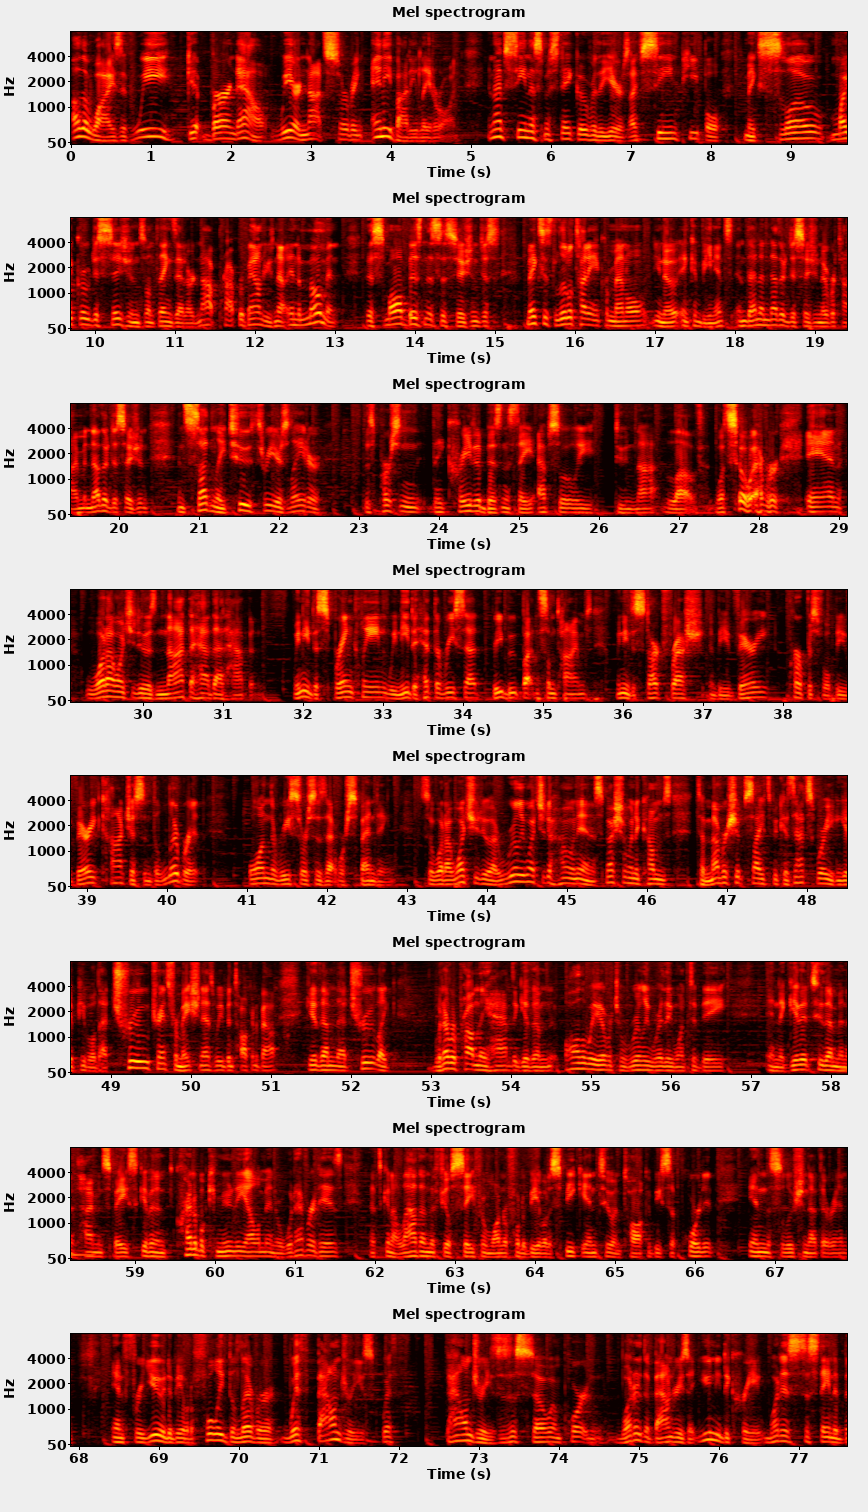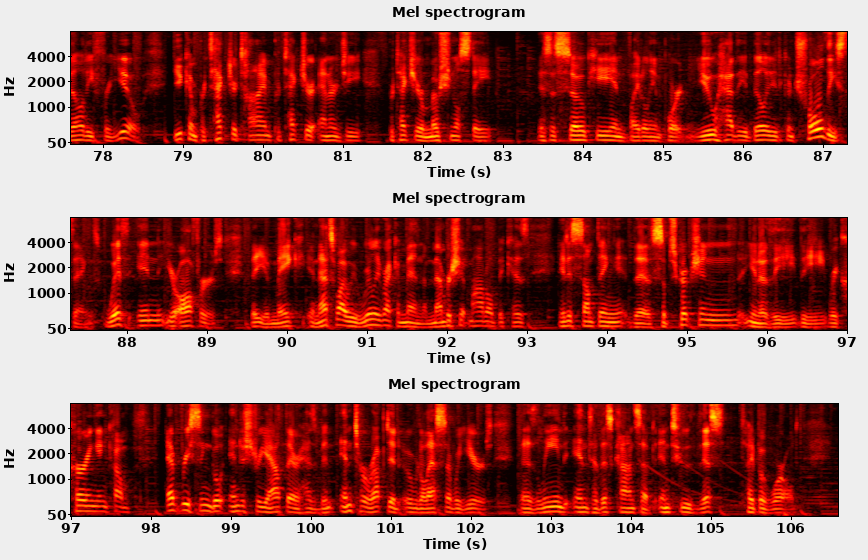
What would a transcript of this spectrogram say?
Otherwise, if we get burned out, we are not serving anybody later on. And I've seen this mistake over the years. I've seen people make slow micro decisions on things that are not proper boundaries. Now, in the moment, this small business decision just makes this little tiny incremental, you know, inconvenience, and then another decision over time, another decision, and suddenly, two, three years later, this person they created a business they absolutely do not love whatsoever. And what i want you to do is not to have that happen. We need to spring clean. We need to hit the reset reboot button sometimes. We need to start fresh and be very purposeful be very conscious and deliberate on the resources that we're spending. So, what I want you to do, I really want you to hone in, especially when it comes to membership sites, because that's where you can give people that true transformation, as we've been talking about. Give them that true, like, whatever problem they have to give them all the way over to really where they want to be and to give it to them in a time and space, give an incredible community element or whatever it is that's going to allow them to feel safe and wonderful to be able to speak into and talk and be supported in the solution that they're in. And for you to be able to fully deliver with boundaries, with boundaries. This is so important. What are the boundaries that you need to create? What is sustainability for you? You can protect your time, protect your energy, protect your emotional state. This is so key and vitally important. You have the ability to control these things within your offers that you make. And that's why we really recommend the membership model because it is something the subscription, you know, the the recurring income Every single industry out there has been interrupted over the last several years that has leaned into this concept, into this type of world.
